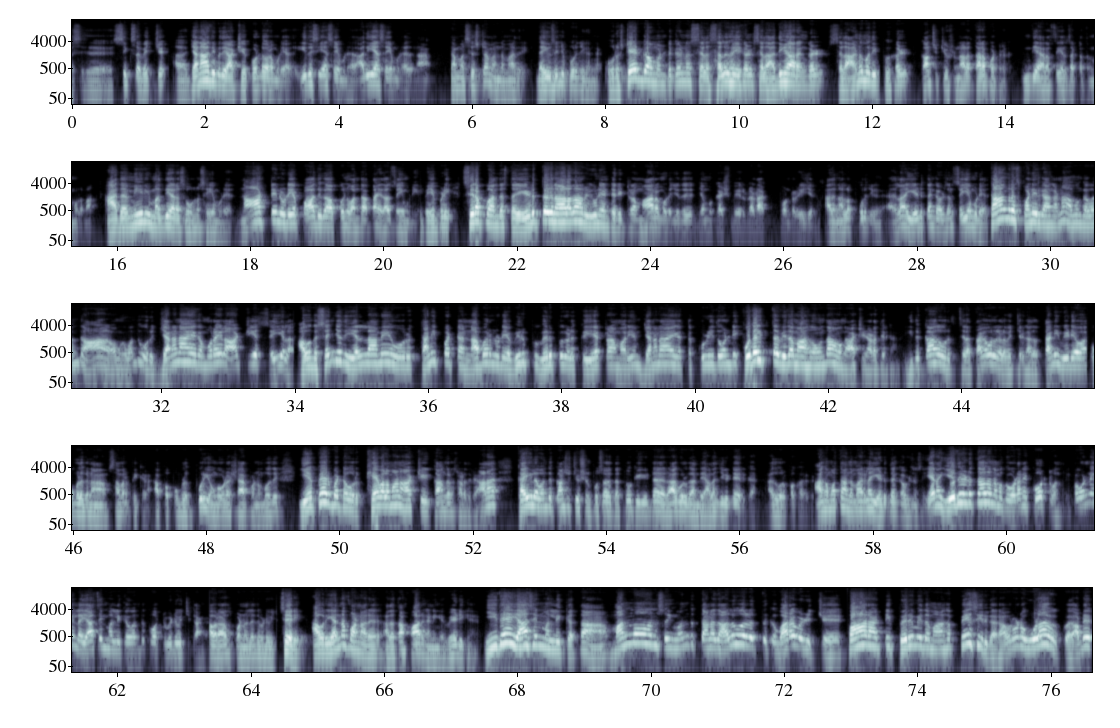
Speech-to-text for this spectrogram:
சிக்ஸை வச்சு ஜனாதிபதி ஆட்சியை கொண்டு வர முடியாது. இது ஏன் செய்ய முடியாது? அது ஏன் செய்ய முடியாதுன்னா நம்ம சிஸ்டம் அந்த மாதிரி. தயவு செஞ்சு புரிஞ்சுக்கோங்க. ஒரு ஸ்டேட் கவர்மெண்ட்டுக்குன்னு சில சலுகைகள் சில அதிகாரங்கள் சில அனுமதிப்புகள் கான்ஸ்டிடியூஷனால தரப்பட்டிருக்கு. இந்திய அரசியல் சட்டத்தின் மூலமா. அதை மீறி மத்திய அரசு ஒன்றும் செய்ய முடியாது. நாட்டினுடைய பாதுகாப்புன்னு வந்தா தான் ஏதாவது செய்ய முடியும். இப்போ எப்படி சிறப்பு அந்தஸ்தை எடுத்ததுனால தான் ஒரு யூனியன் டெரிட்டரா மாற முடிஞ்சது. ஜம்மு காஷ்மீர் லடாக் போன்ற ரீஜன் அதை நல்லா புரிஞ்சுக்கோங்க. அதெல்லாம் எடுத்தங்க கவிழ்த்தன்னு செய்ய முடியாது. காங்கிரஸ் பண்ணியிருக்காங்கன்னா அவங்க வந்து அவங்க வந்து ஒரு ஜனநாயக முறையில் ஆட்சியை செய்யல. அவங்க செஞ்சது எல்லாமே ஒரு தனிப்பட்ட நபர்னுடைய விருப்பு வெறுப்புகளுக்கு ஏற்ற மாதிரியும் ஜனநாயகத்தை குழி தோண்டி புதைத்த விதமாகவும் தான் அவங்க ஆட்சி நடத்திருக்காங்க. இதுக்காக ஒரு சில தகவல்களை வச்சிருக்கேன் அது தனி வீடியோவா உங்களுக்கு நான் சமர்ப்பிக்கிறேன். அப்போ உங்களுக்கு புரியும். உங்க கூட ஷேர் பண்ணும்போது எப்பேற்பட்ட ஒரு கேவலமான ஆட்சி காங்கிரஸ் நடத்திருக்கு ஆனா கையில வந்து கான்ஸ்டிடியூஷன் புத்தகத்தை தூக்கிக்கிட்டு ராகுல் காந்தி அலைஞ்சுக்கிட்டே இருக்காரு. அது ஒரு பக்கம் இருக்கு ஆக மொத்தம் அந்த மாதிரிலாம் எடுத்தேன் கவிழ்ச்சி ஏன்னா எது எடுத்தாலும் நமக்கு உடனே கோர்ட் வந்துடும் இப்போ ஒன்னே இல்ல யாசின் மல்லிக்கை வந்து கோர்ட் விடுவிச்சிட்டாங்க. அவர் அரெஸ்ட் பண்ணதுலேருந்து விடுவிச்சு. சரி அவர் என்ன பண்ணாரு? அதை தான் பாருங்க நீங்க வேடிக்கை. இதே யாசின் மல்லிக்கை தான் மன்மோகன் சிங் வந்து தனது அலுவலகத்துக்கு வரவழிச்சு பாராட்டி பெருமிதமாக பேசியிருக்காரு. அவரோட உலா அப்படியே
